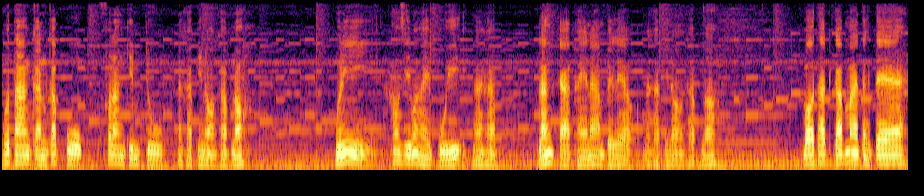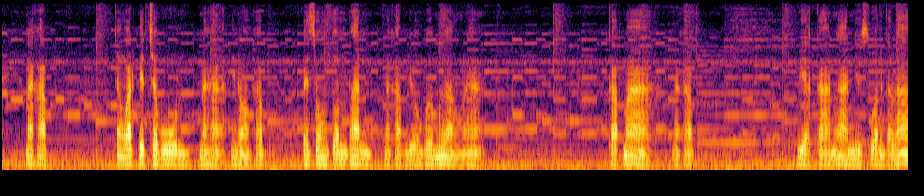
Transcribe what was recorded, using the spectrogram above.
บ่ต่างกันกับปลูกฝรั่งกิมจูนะครับ พี่น้องครับเนาะมื้อนี้เฮาสิมาให้ปุ๋ยนะครับ หลังจากให้น้ำไปแล้วนะครับ พี่น้องครับเนาะบ่ทัดกลับมาตั้งแต่นะครับ จังหวัดเพชรบูรณ์นะฮะพี่น้องครับ ไปส่งตนพันธุ์นะครับ อยู่อำเภอเมืองนะฮะกลับมานะครับเวียกการงานอยู่สวนกันหลา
